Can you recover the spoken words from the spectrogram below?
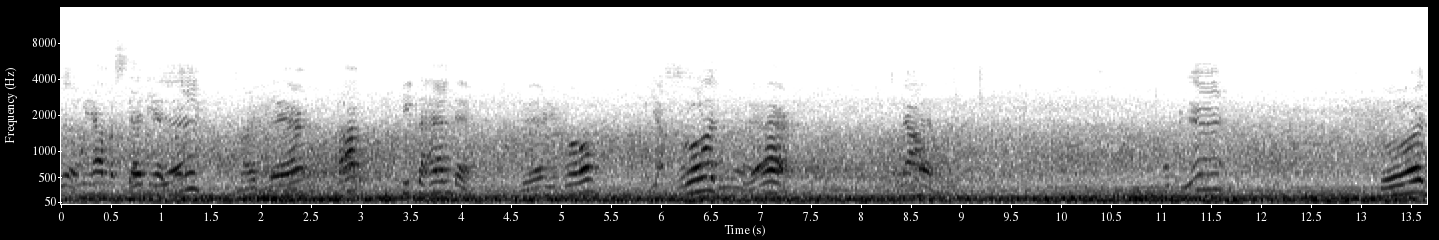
So we have a steady head. Right there. Stop. Keep the hand. There you go. Yes. Good. There. Now, yeah. Good.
